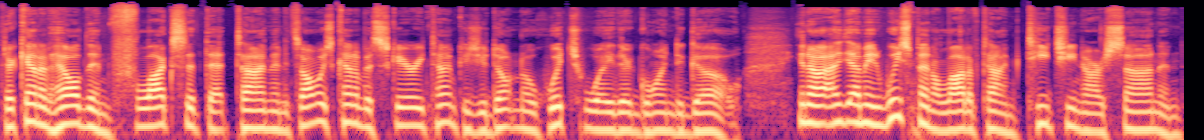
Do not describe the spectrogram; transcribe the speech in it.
they're kind of held in flux at that time, and it's always kind of a scary time because you don't know which way they're going to go. You know, I, I, mean, we spent a lot of time teaching our son and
